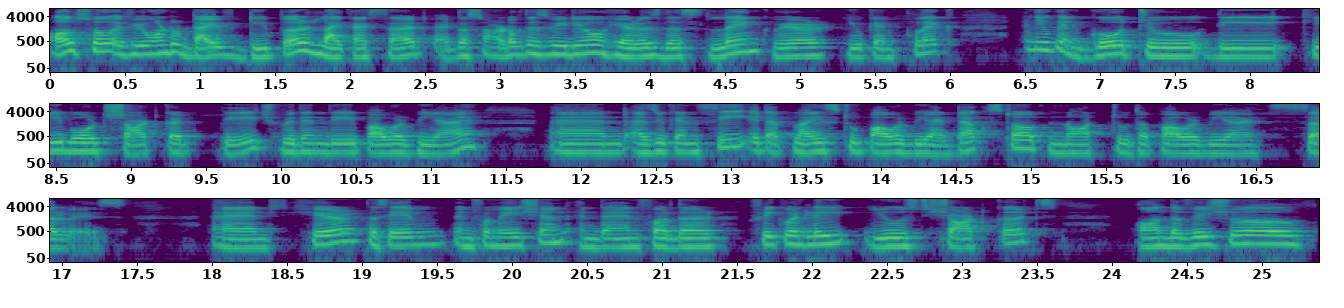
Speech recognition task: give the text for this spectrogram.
Also, if you want to dive deeper, like I said at the start of this video, here is this link where you can click and you can go to the keyboard shortcut page within the Power BI and as you can see it applies to Power BI desktop not to the Power BI service. And here the same information and then further frequently used shortcuts on the visual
